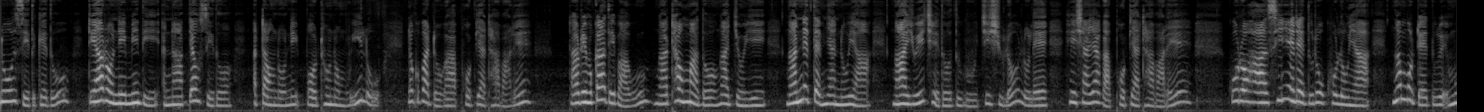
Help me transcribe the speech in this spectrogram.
နှိုးစေတဲ့ကဲ့သို့တရားတော်နေမင်းသည်အနာပြောက်စေသော အတောင်တော်နှင့်ပေါ်ထွန်းတော်မူ၏လို့နှုတ်ကပတ်တော်ကဖော်ပြထားပါတယ်။ ဒါတွေမကသေးပါဘူး။ငါထောက်မှသောငါကြုံရင်ငါနှစ်သက်မြတ်နိုးရာငါရွေးချယ်သောသူကိုကြည့်ရှုလို့လို့လဲဟေရှာယကဖော်ပြထားပါတယ်။ကိုတော်ဟာဆင်းရဲတဲ့သူတို့ခိုလုံရာငတ်မွတ်တဲ့သူတွေအမှု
